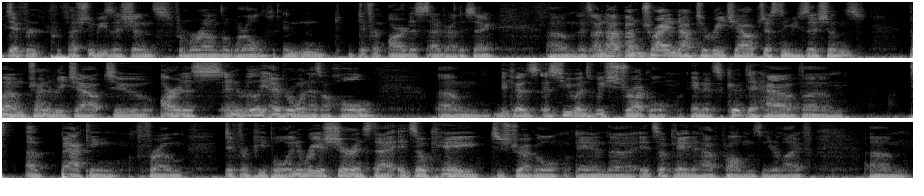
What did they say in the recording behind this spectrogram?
different professional musicians from around the world and different artists, I'd rather say. Um, I'm, I'm trying not to reach out just to musicians, but I'm trying to reach out to artists and really everyone as a whole. Um, because as humans, we struggle, and it's good to have um, a backing from different people and reassurance that it's okay to struggle and uh, it's okay to have problems in your life. Um,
